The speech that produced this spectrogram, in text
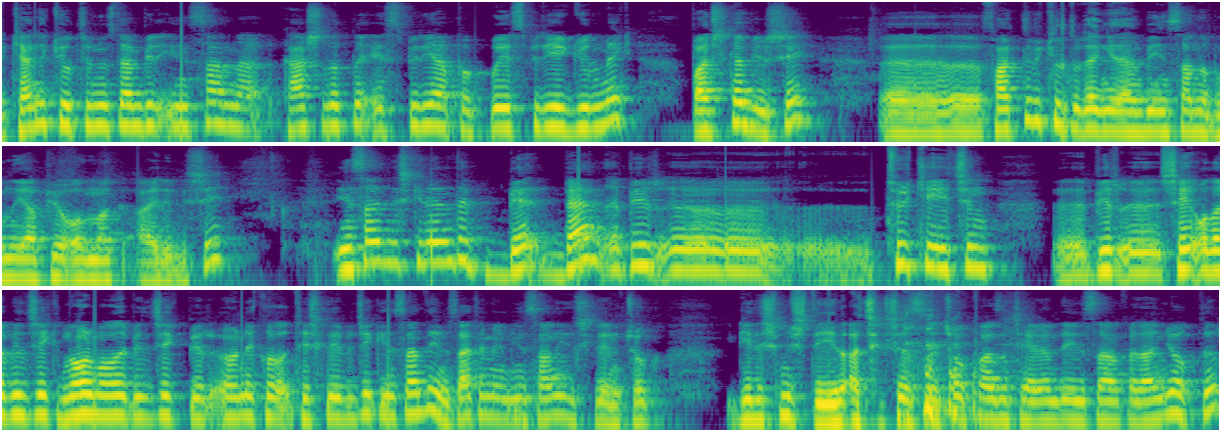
e, kendi kültürünüzden bir insanla karşılıklı espri yapıp bu espriye gülmek başka bir şey. E, farklı bir kültürden gelen bir insanla bunu yapıyor olmak ayrı bir şey. İnsan ilişkilerinde ben bir e, Türkiye için e, bir e, şey olabilecek, normal olabilecek bir örnek teşkil edebilecek insan değilim. Zaten benim insani ilişkilerim çok gelişmiş değil açıkçası. çok fazla çevremde insan falan yoktur.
